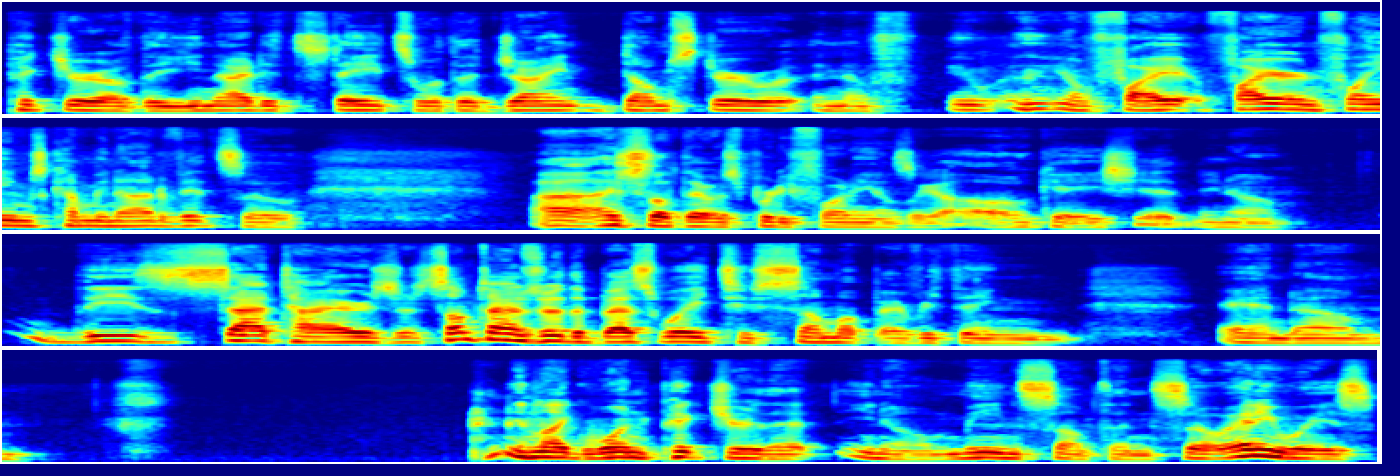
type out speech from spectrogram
picture of the United States with a giant dumpster and a, you know fire, fire and flames coming out of it. So uh, I just thought that was pretty funny. I was like, "Oh, okay, shit," you know. These satires are sometimes are the best way to sum up everything, and um, in like one picture that you know means something. So, anyways,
